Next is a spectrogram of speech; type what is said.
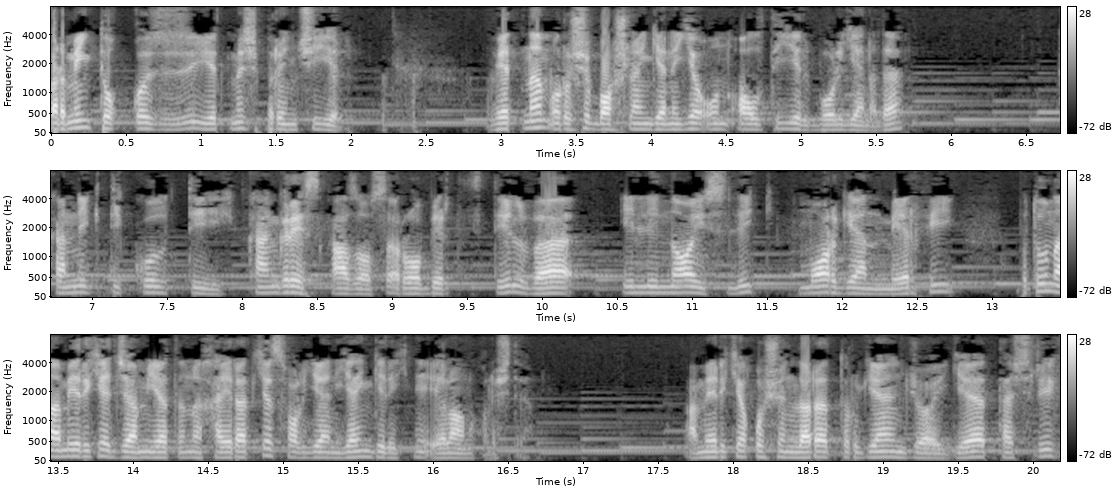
bir ming to'qqiz yuz yetmish birinchi yil. Vyetnam urushi boshlanganiga o'n olti yil bo'lganida Connecticut kongress a'zosi Robert Stil va Illinoislik Morgan Merfi butun amerika jamiyatini hayratga solgan yangilikni e'lon qilishdi. Amerika qo'shinlari turgan joyga tashrif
